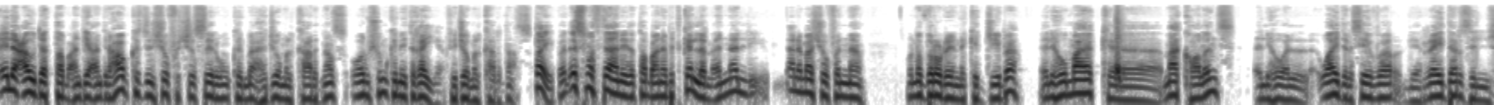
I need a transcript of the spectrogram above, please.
إلى عودة طبعا دي أندري هوبكنز نشوف إيش يصير ممكن مع هجوم الكاردنالز وش ممكن يتغير في هجوم الكاردنالز طيب الاسم الثاني اللي طبعا أنا بتكلم عنه اللي أنا ما أشوف إنه من الضروري إنك تجيبه اللي هو ماك آه، ماك هولينز اللي هو ال wide receiver للريدرز اللي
